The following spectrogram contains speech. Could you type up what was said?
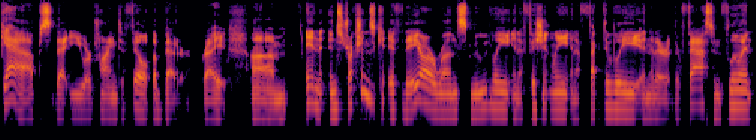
gaps that you are trying to fill, the better, right? Um, and instructions if they are run smoothly and efficiently and effectively and they're they're fast and fluent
